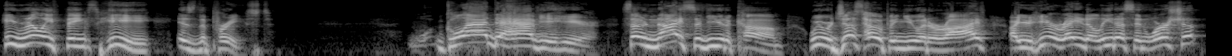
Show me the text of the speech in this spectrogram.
He really thinks he is the priest. Glad to have you here. So nice of you to come. We were just hoping you would arrive. Are you here ready to lead us in worship?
